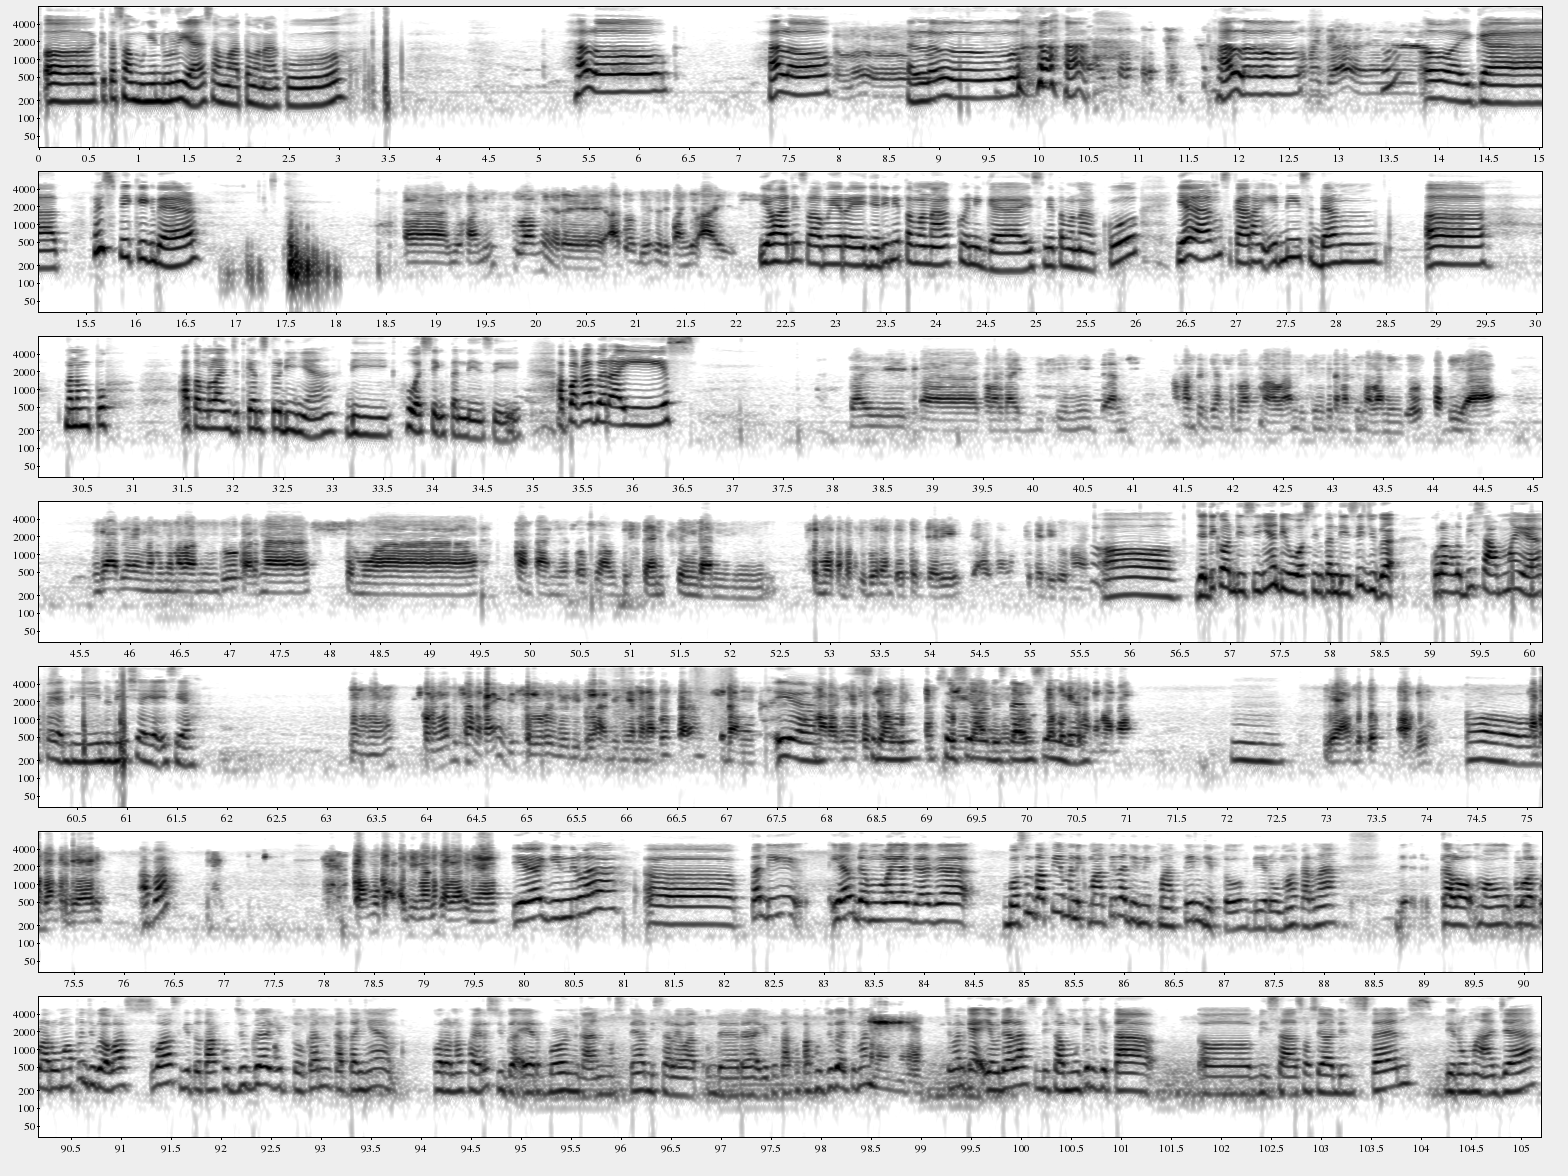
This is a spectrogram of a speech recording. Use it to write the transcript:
uh, kita sambungin dulu ya sama teman aku Halo. Halo. Halo. Halo. Halo. Oh my god. Oh my god. Who's speaking there? Uh, Yohanis Lamere atau biasa dipanggil Ais. Yohanis Lamere. Jadi ini teman aku nih guys. Ini teman aku yang sekarang ini sedang uh, menempuh atau melanjutkan studinya di Washington DC. Apa kabar Ais? Baik, uh, kabar baik di sini dan hampir jam 11 malam. Di sini kita masih malam minggu, tapi ya nggak ada yang namanya malam minggu karena semua kampanye social distancing dan semua tempat hiburan tutup jadi ya kita di rumah. Oh, jadi kondisinya di Washington DC juga kurang lebih sama ya kayak di Indonesia ya Is ya mm-hmm. kurang lebih sama kayaknya di seluruh di belahan dunia mana pun sekarang sedang iya, maraknya social distancing, social distancing ya hmm. ya betul. Oh. Apa kabar apa? Kamu kak gimana kabarnya? Ya ginilah uh, tadi ya udah mulai agak-agak bosen tapi menikmati lah dinikmatin gitu di rumah. Karena kalau mau keluar keluar rumah pun juga was was gitu takut juga gitu. Kan katanya coronavirus juga airborne kan maksudnya bisa lewat udara gitu takut takut juga. Cuman cuman kayak ya udahlah sebisa mungkin kita uh, bisa social distance di rumah aja.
